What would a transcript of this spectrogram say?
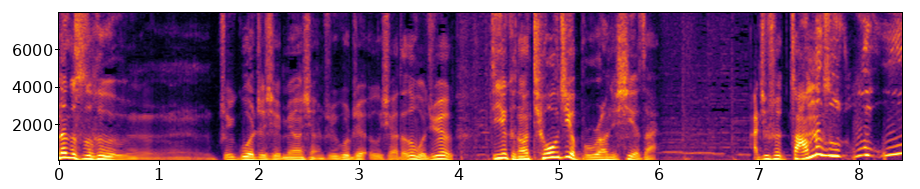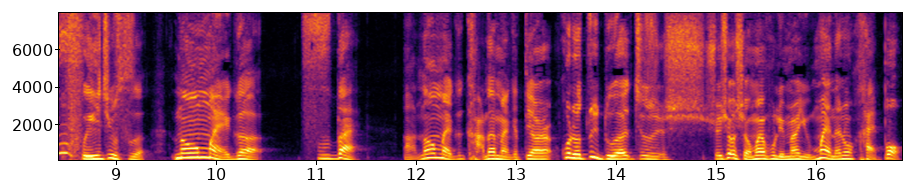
那个时候追过这些明星，追过这些偶像，但是我觉得第一可能条件不如人家现在啊，就是咱们那时候无无非就是能买个磁带啊，能买个卡带，买个碟儿，或者最多就是学校小卖铺里面有卖那种海报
